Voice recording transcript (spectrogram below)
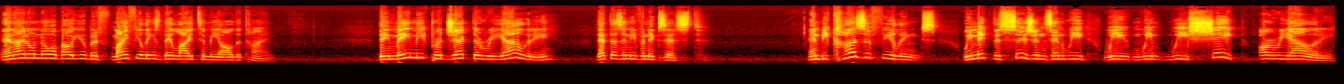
And I don't know about you, but my feelings, they lie to me all the time. They make me project a reality that doesn't even exist. And because of feelings, we make decisions and we, we, we, we shape our reality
